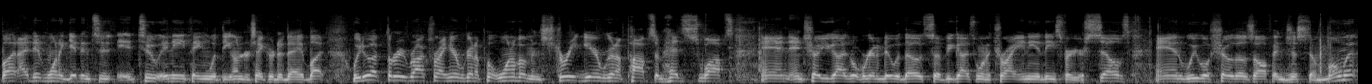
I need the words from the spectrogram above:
but I didn't want to get into, into anything with The Undertaker today, but we do have three rocks right here. We're going to put one of them in street gear. We're going to pop some head swaps and, and show you guys what we're going to do with those, so if you guys want to try any of these for yourselves, and we will show those off in just a moment.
